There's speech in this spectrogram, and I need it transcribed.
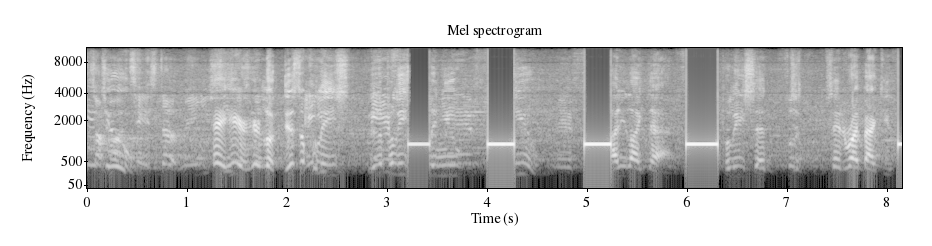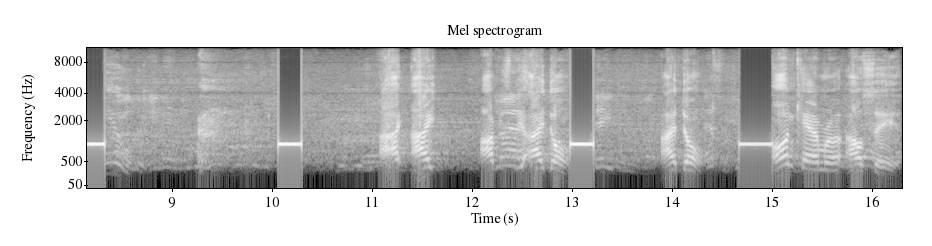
You Talking too. about tensed up, man. You Hey, here, here, look. This you- police. This the police and you. You. How do you like that? Police said, just said it right back to you. You. look, and then- I, I, obviously, I don't. I don't. On camera, I'll say it.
